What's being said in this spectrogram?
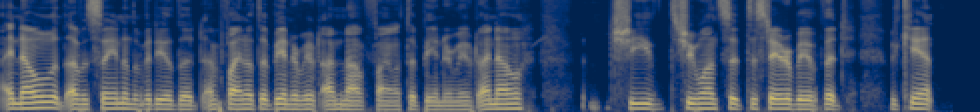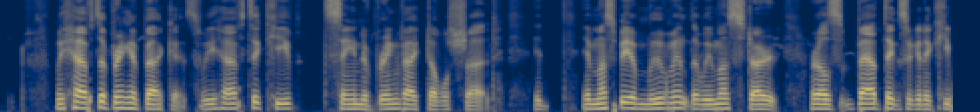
I know I was saying in the video that I'm fine with it being removed. I'm not fine with it being removed. I know she she wants it to stay removed, but we can't. We have to bring it back, guys. We have to keep saying to bring back double shot. It it must be a movement that we must start, or else bad things are gonna keep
